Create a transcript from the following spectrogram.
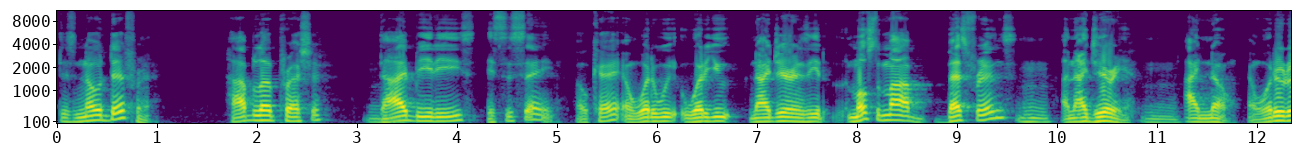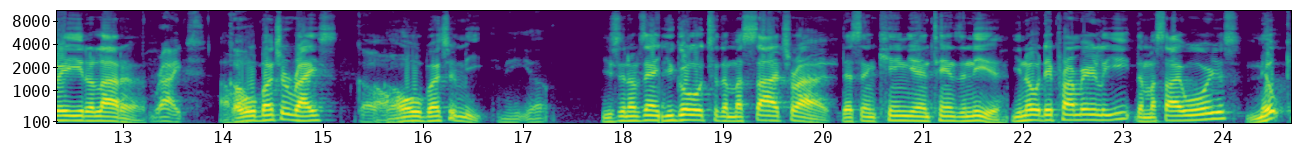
There's no different. High blood pressure, diabetes, it's the same. Okay, and what do we? What do you Nigerians eat? Most of my best friends are Nigerian. I know. And what do they eat a lot of? Rice. A whole bunch of rice, Go. a whole bunch of meat. Meat, yep. You see what I'm saying? You go to the Maasai tribe that's in Kenya and Tanzania. You know what they primarily eat? The Maasai warriors? Milk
